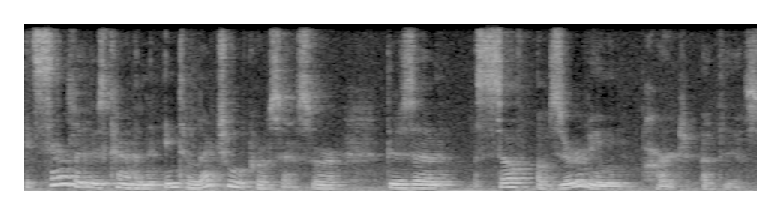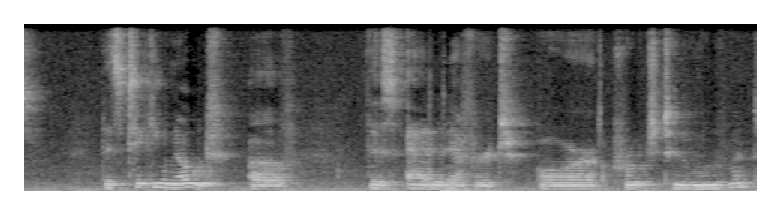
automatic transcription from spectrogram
it sounds like there's kind of an intellectual process or there's a self observing part of this that's taking note of this added effort or approach to movement.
